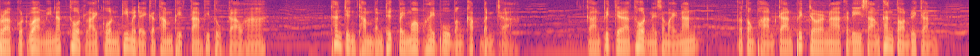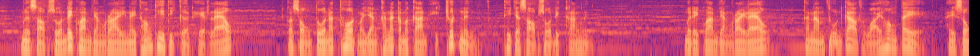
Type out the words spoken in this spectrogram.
ปรากฏว่ามีนักโทษหลายคนที่ไม่ได้กระทำผิดตามที่ถูกกล่าวหา ท่านจึงทำบันทึกไปมอบให้ผู้บังคับบัญชา การพิจารณาโทษในสมัยนั้น ก็ต้องผ่านการพิจารณาคดีสามขั้นตอนด้วยกัน เมื่อสอบสวนได้ความอย่างไรในท้องที่ที่เกิดเหตุแล้ว ก็ส่งตัวนักโทษมายังคณะกรรมการอีกชุดหนึ่งที่จะสอบสวนอีกครั้งหนึ่ง เมื่อได้ความอย่างไรแล้วก็นำทูลเกล้าถวายห้องเต้ให้ทรง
